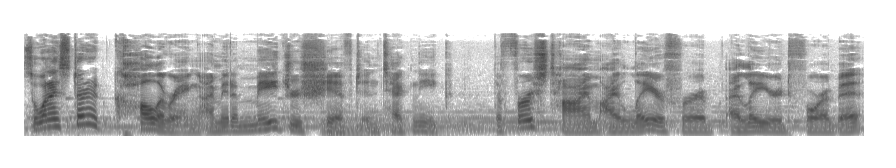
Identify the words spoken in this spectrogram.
So when I started coloring, I made a major shift in technique. The first time I layered for a, I layered for a bit,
